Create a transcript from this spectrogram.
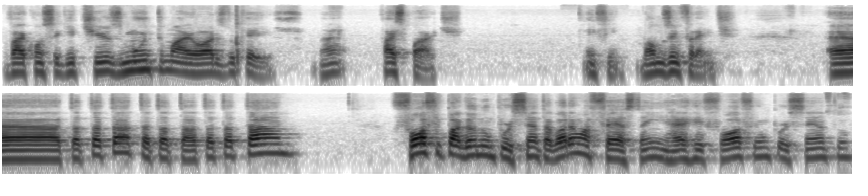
vai conseguir tiers muito maiores do que isso, né? Faz parte. Enfim, vamos em frente. É, tá, tá, tá, tá, tá, tá, tá, tá, tá. FOF pagando 1%, agora é uma festa, hein? RFOF 1%.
